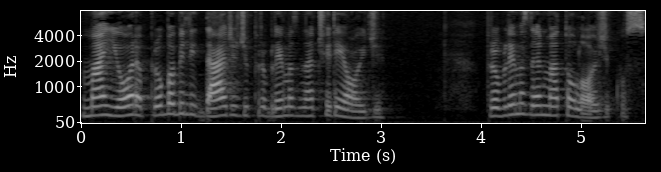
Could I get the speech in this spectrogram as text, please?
maior a probabilidade de problemas na tireoide. Problemas dermatológicos.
